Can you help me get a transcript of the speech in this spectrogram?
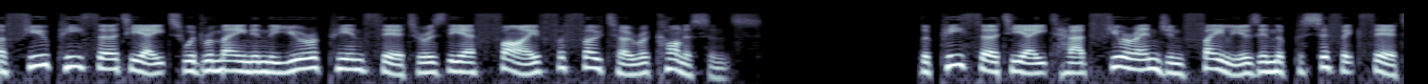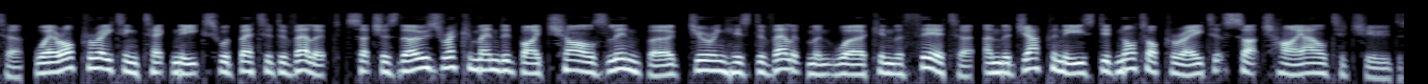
A few P-38s would remain in the European theatre as the F-5 for photo reconnaissance. The P-38 had fewer engine failures in the Pacific Theater, where operating techniques were better developed such as those recommended by Charles Lindbergh during his development work in the theater, and the Japanese did not operate at such high altitudes.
